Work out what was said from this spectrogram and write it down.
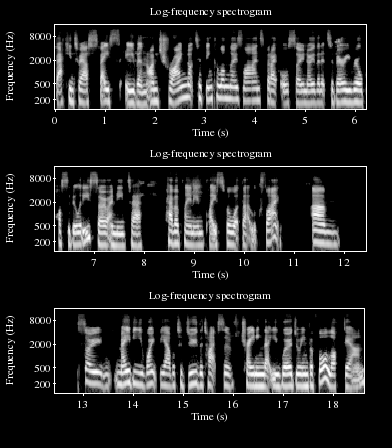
back into our space even. I'm trying not to think along those lines but i also know that it's a very real possibility. So i need to have a plan in place for what that looks like. Um, so maybe you won't be able to do the types of training that you were doing before lockdown.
